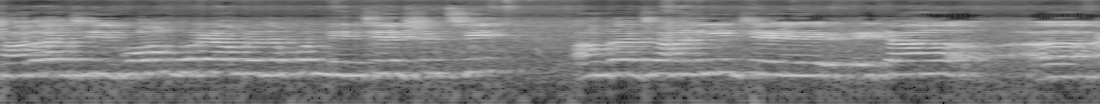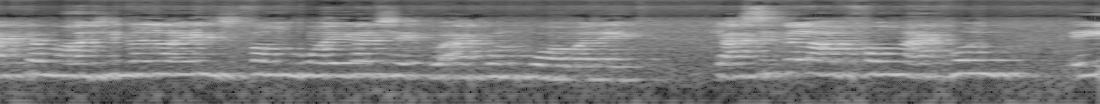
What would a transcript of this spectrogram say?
সারা জীবন ধরে আমরা যখন নেচে এসেছি আমরা জানি যে এটা একটা মার্জিনালাইজ ফর্ম হয়ে গেছে এখন মানে ক্লাসিক্যাল আর্ট ফর্ম এখন এই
